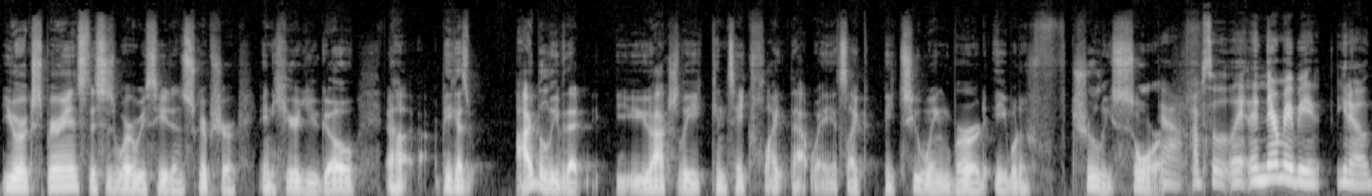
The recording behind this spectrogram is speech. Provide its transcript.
your experience this is where we see it in scripture and here you go uh, because i believe that you actually can take flight that way it's like a two-winged bird able to f- truly soar Yeah, absolutely. And there may be, you know,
